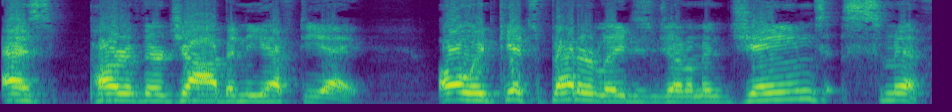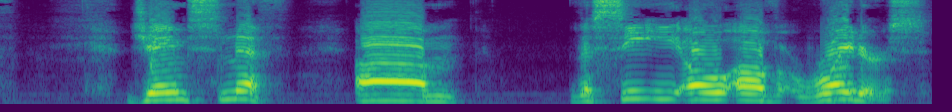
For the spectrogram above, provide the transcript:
as part of their job in the FDA. Oh, it gets better, ladies and gentlemen. James Smith James Smith, um, the CEO of Reuters,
